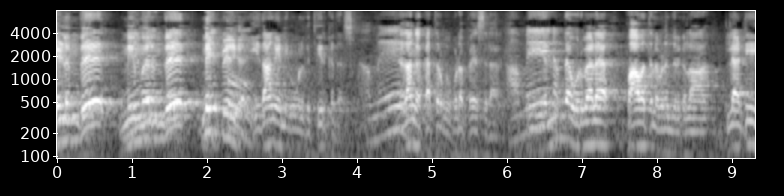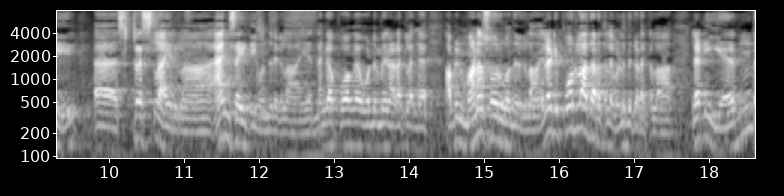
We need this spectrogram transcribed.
எழுந்து நிமிர்ந்து நிற்பீர்கள். இதாங்க இன்னைக்கு உங்களுக்கு தீர்க்க தரிசனம் இதாங்க கத்தர் உங்க கூட பேசுறாரு. எந்த ஒருவேளை பாவத்துல விழுந்திருக்கலாம் இல்லாட்டி ஸ்ட்ரெஸ்ல ஆயிருக்கலாம் ஆங்ஸைட்டி வந்திருக்கலாம் என்னங்க போங்க ஒண்ணுமே நடக்கலங்க அப்படின்னு மனசோர்வு வந்திருக்கலாம் இல்லாட்டி பொருளாதாரத்துல விழுந்து கிடக்கலாம் இல்லாட்டி எந்த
